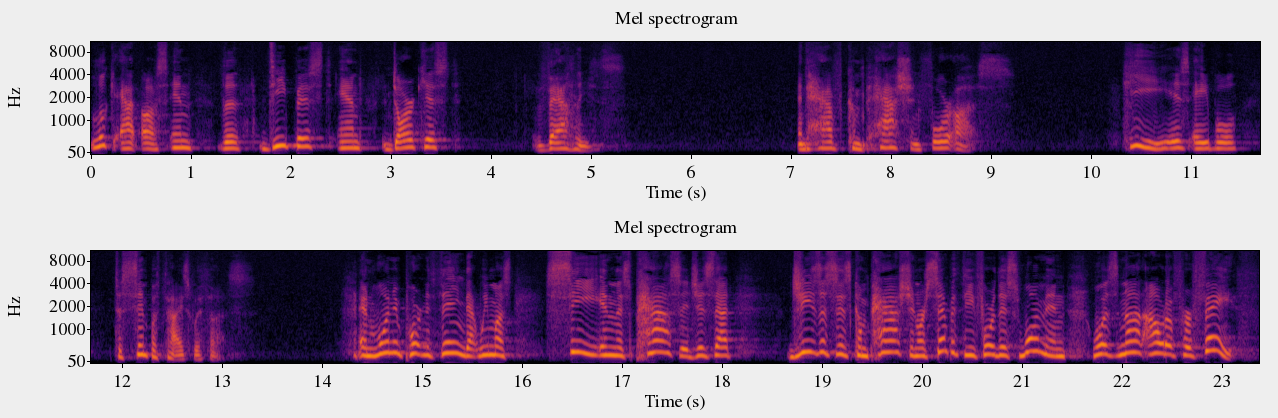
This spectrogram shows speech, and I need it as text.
look at us in the deepest and darkest valleys and have compassion for us. He is able to sympathize with us. And one important thing that we must see in this passage is that Jesus' compassion or sympathy for this woman was not out of her faith.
